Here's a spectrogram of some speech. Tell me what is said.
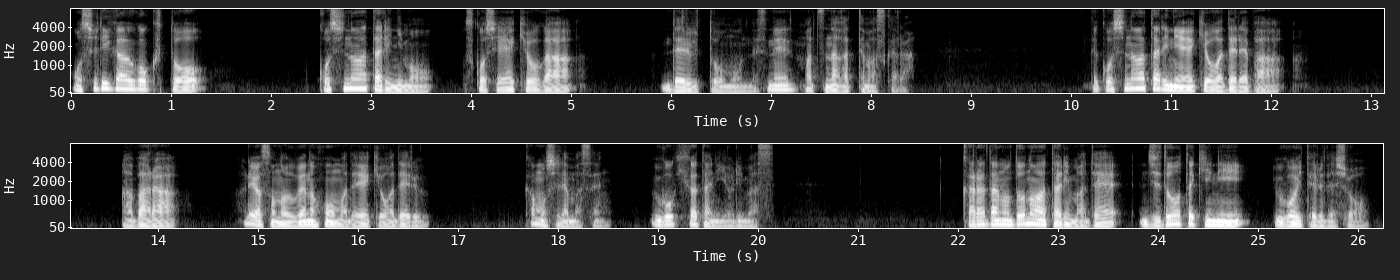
お尻が動くと腰のあたりにも少し影響が出ると思うんですね。まあ、つながってますから。で腰のあたりに影響が出ればあばらあるいはその上の方まで影響が出るかもしれません。動き方によります。体のどのあたりまで自動的に動いてるでしょう。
